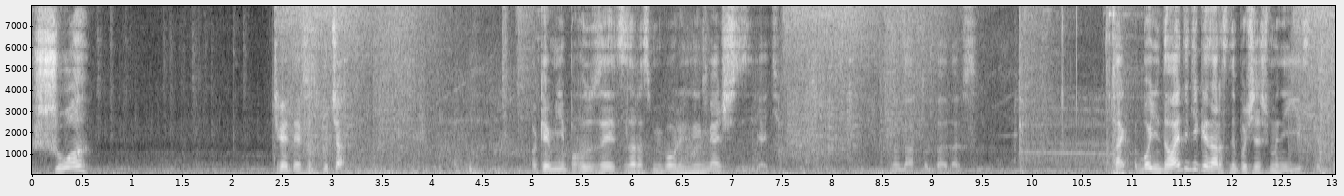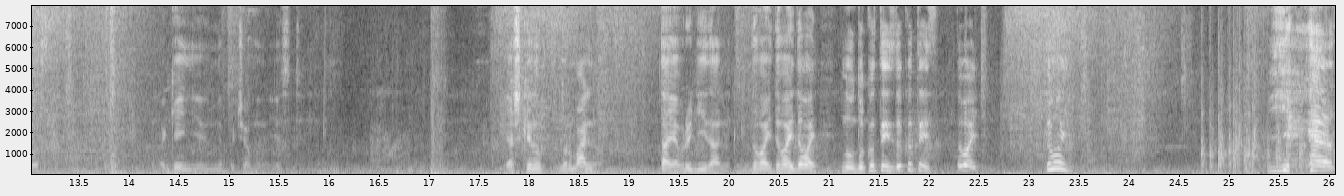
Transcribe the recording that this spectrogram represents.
Що? Чекайте, я все спочатку. Окей, мені походу здається, зараз мій боулінговий м'яч з'їдять. Ну да, тут догадався. Так, Бонні, давай ти тільки зараз не почнеш мене їсти, ласка. Окей, ні, не почав мене їсти. Я ж кинув нормально? Та, я вроді ідеально кинув. Давай, давай, давай. Ну, докотись, докотись. Давай. Давай. Єс,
